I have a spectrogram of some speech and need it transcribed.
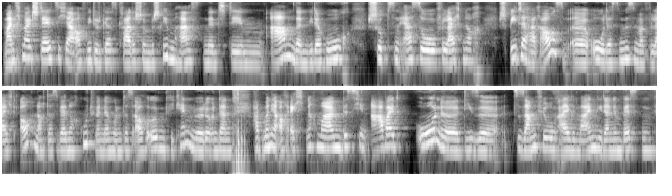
manchmal stellt sich ja auch, wie du das gerade schon beschrieben hast, mit dem Arm dann wieder hochschubsen, erst so vielleicht noch später heraus, äh, oh, das müssen wir vielleicht auch noch, das wäre noch gut, wenn der Hund das auch irgendwie kennen würde. Und dann hat man ja auch echt nochmal ein bisschen Arbeit ohne diese Zusammenführung allgemein, die dann im besten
